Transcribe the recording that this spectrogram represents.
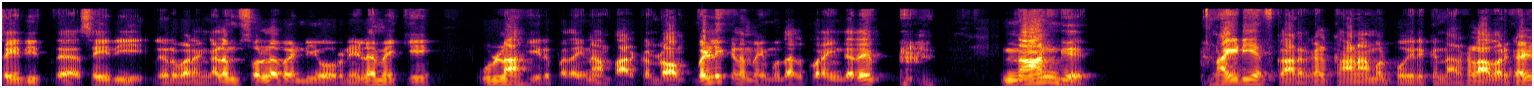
செய்தி செய்தி நிறுவனங்களும் சொல்ல வேண்டிய ஒரு நிலைமைக்கு உள்ளாகி இருப்பதை நாம் பார்க்கின்றோம். வெள்ளிக்கிழமை முதல் குறைந்தது நான்கு ஐடிஎஃப் காரர்கள் காணாமல் போயிருக்கின்றார்கள். அவர்கள்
